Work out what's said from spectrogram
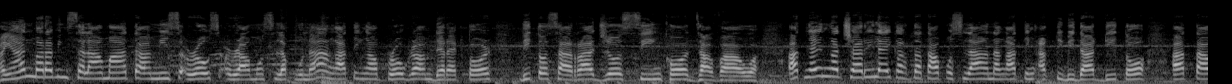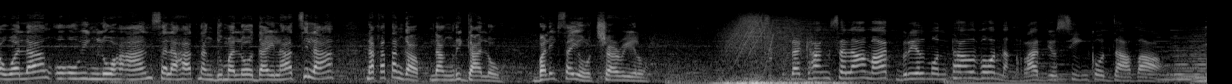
Ayan, maraming salamat ah, Miss Rose Ramos Lacuna, ang ating ah, program director dito sa Radyo 5 Davao. At ngayon nga, Cheryl, ay katatapos lang ng ating aktibidad dito at ah, walang uuwing luhaan sa lahat ng dumalo dahil lahat sila nakatanggap ng regalo. Balik sa iyo, Cheryl. Daghang salamat, Bril Montalvo ng Radyo 5 Davao.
